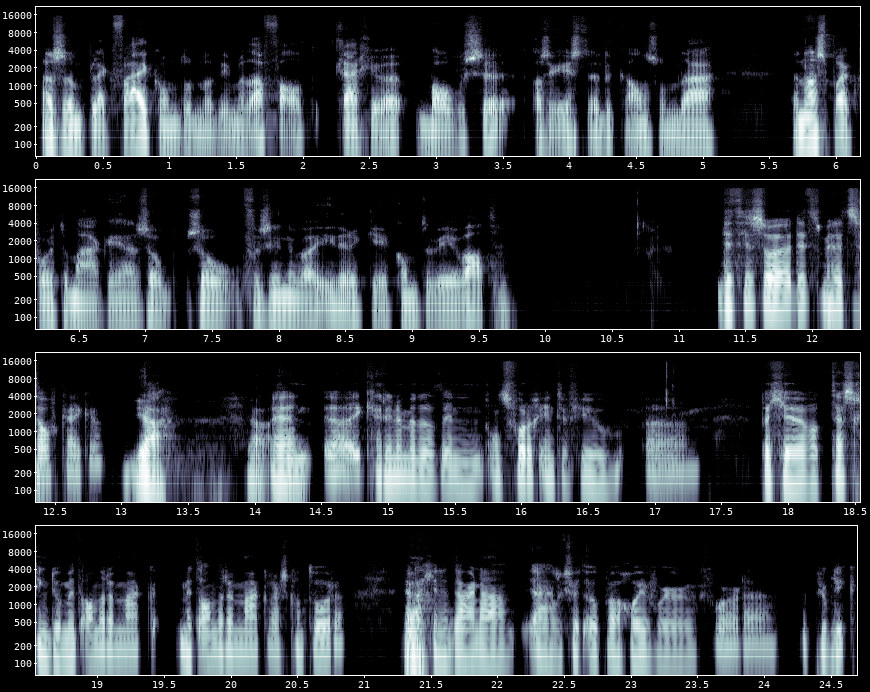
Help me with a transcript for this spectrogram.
Als er een plek vrijkomt omdat iemand afvalt, krijg je bovenste als eerste de kans om daar een afspraak voor te maken. Ja, zo, zo verzinnen we iedere keer, komt er weer wat. Dit is, uh, dit is met het zelfkijken? Ja. Ja. En uh, ik herinner me dat in ons vorige interview uh, dat je wat tests ging doen met andere, maak met andere makelaarskantoren. En ja. dat je het daarna ja, eigenlijk soort ook wel gooien voor, voor het publiek.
